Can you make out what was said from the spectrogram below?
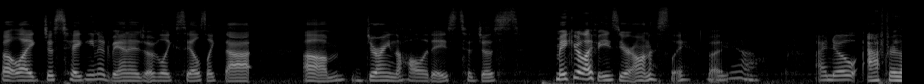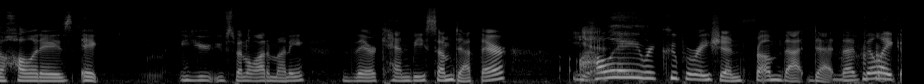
But like just taking advantage of like sales like that um, during the holidays to just make your life easier, honestly. But yeah. I know after the holidays it you you've spent a lot of money. There can be some debt there. A holiday recuperation from that debt. I feel like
